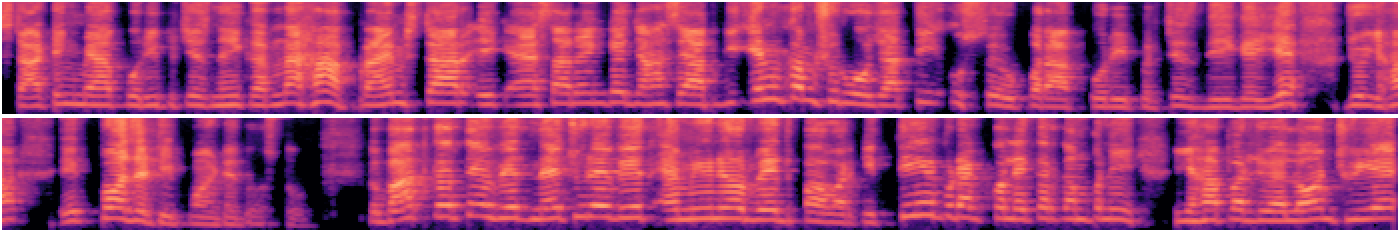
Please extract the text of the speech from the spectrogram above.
स्टार्टिंग में आपको रीपर्चेज नहीं करना। हाँ प्राइम स्टार एक ऐसा रैंक है जहाँ से आपकी इनकम शुरू हो जाती है, उससे ऊपर आपको रीपर्चेज दी गई है, जो यहाँ एक पॉजिटिव पॉइंट है दोस्तों। तो बात करते हैं वेद नेचुरे वेद एम्यून और वेद पावर की। तीन प्रोडक्ट को लेकर कंपनी यहाँ पर जो है लॉन्च हुई है।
